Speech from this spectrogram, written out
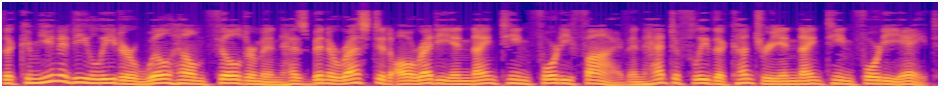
The community leader Wilhelm Filderman has been arrested already in 1945 and had to flee the country in 1948.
